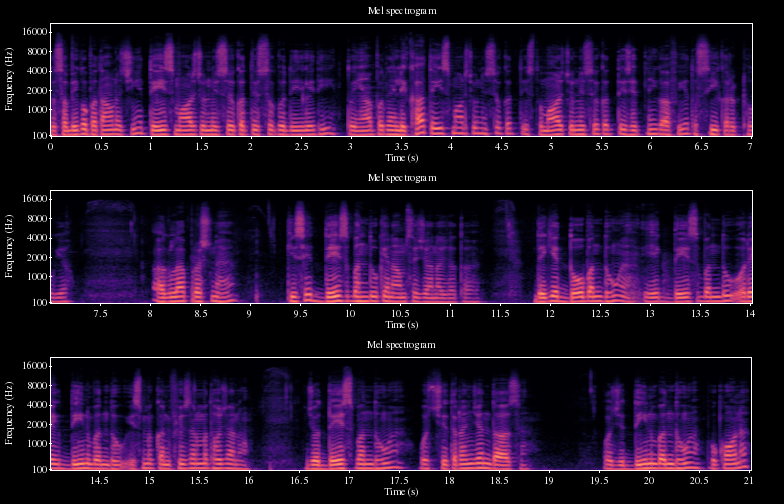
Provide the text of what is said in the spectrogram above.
तो सभी को पता होना चाहिए, तेईस मार्च उन्नीस सौ इकतीस को दी गई थी। तो यहाँ पर कहीं लिखा तेईस मार्च उन्नीस सौ इकतीस तो मार्च उन्नीस सौ इकतीस इतनी काफ़ी है तो सी करेक्ट हो गया। अगला प्रश्न है, किसे देश बंधु के नाम से जाना जाता है? देखिए, दो बंधु हैं, एक देश बंधु और एक दीन बंधु इसमें कन्फ्यूज़न मत हो जाना। जो देश बंधु हैं, वो चितरंजन दास हैं। और जो दीन बंधु हैं, वो कौन है?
